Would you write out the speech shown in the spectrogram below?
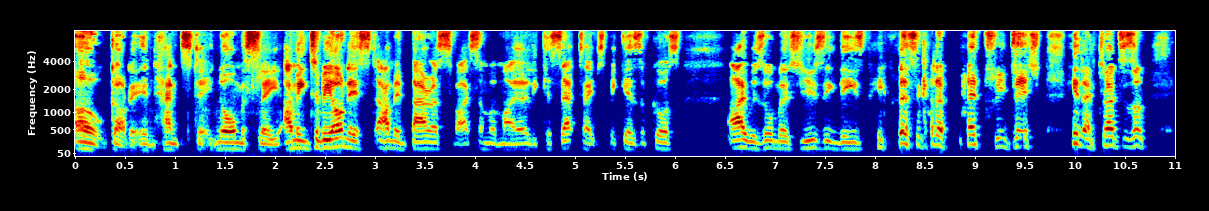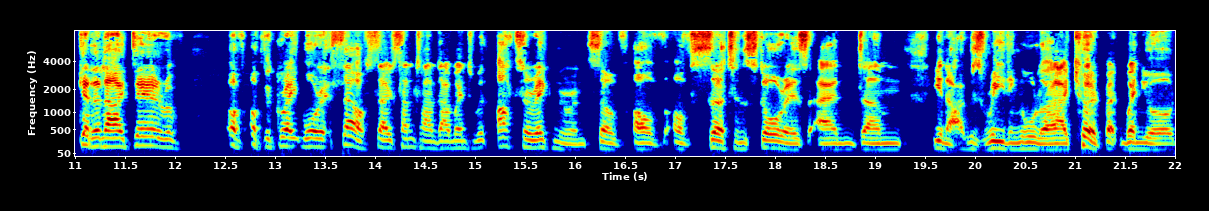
Oh God, it enhanced it enormously. I mean, to be honest, I'm embarrassed by some of my early cassette tapes because, of course, I was almost using these people as a kind of petri dish, you know, trying to sort of get an idea of of, of, the Great War itself. So sometimes I went with utter ignorance of of, of certain stories, and um, you know I was reading all that I could. But when you're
